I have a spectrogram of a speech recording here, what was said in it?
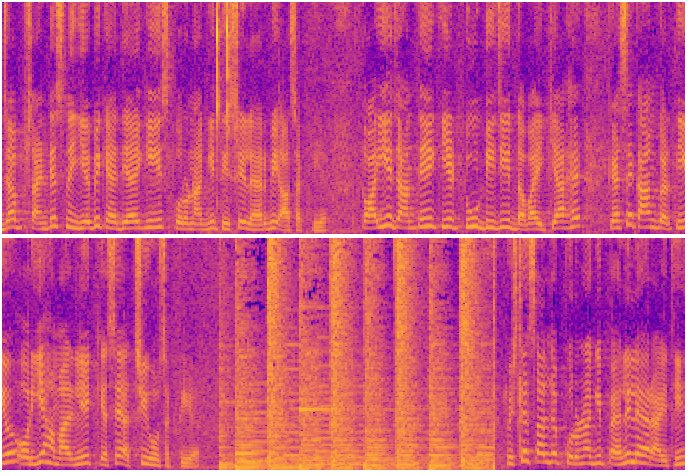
जब साइंटिस्ट ने यह भी कह दिया है कि इस कोरोना की तीसरी लहर भी आ सकती है। तो आइए जानते हैं कि ये टू डी दवाई क्या है, कैसे काम करती है और ये हमारे लिए कैसे अच्छी हो सकती है। पिछले साल जब कोरोना की पहली लहर आई थी,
